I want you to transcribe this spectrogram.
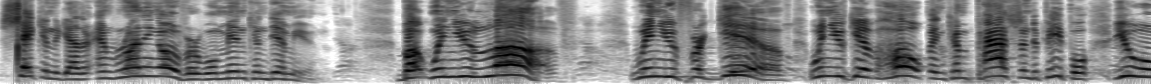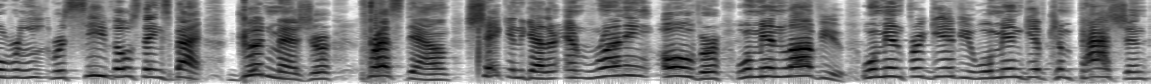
shaken together, and running over will men condemn you. But when you love, when you forgive, when you give hope and compassion to people, you will re- receive those things back. Good measure, pressed down, shaken together, and running over. Will men love you? Will men forgive you? Will men give compassion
